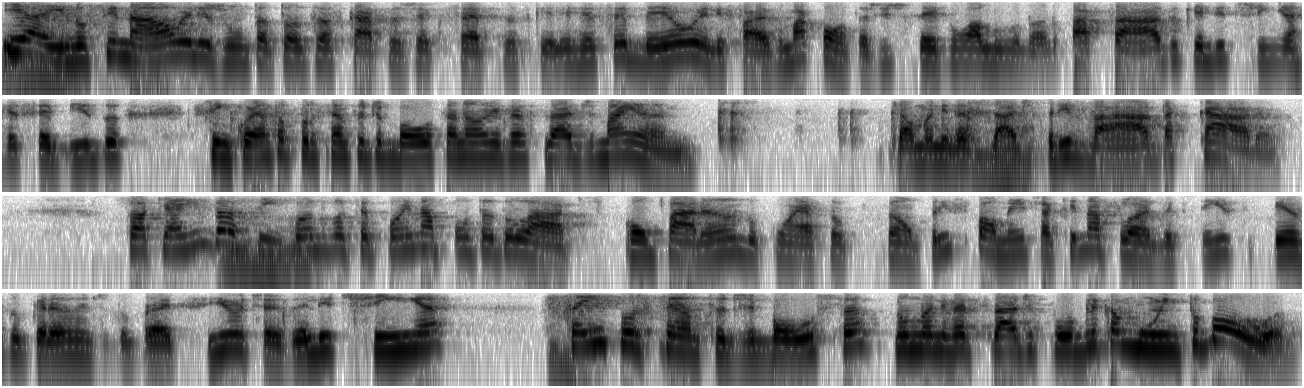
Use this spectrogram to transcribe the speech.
E aí, no final, ele junta todas as cartas de acceptance que ele recebeu, ele faz uma conta. A gente teve um aluno ano passado que ele tinha recebido 50% de bolsa na Universidade de Miami, que é uma universidade uhum. privada cara. Só que ainda assim, uhum. quando você põe na ponta do lápis, comparando com essa opção, principalmente aqui na Flórida, que tem esse peso grande do Bright Futures, ele tinha 100% de bolsa numa universidade pública muito boa.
